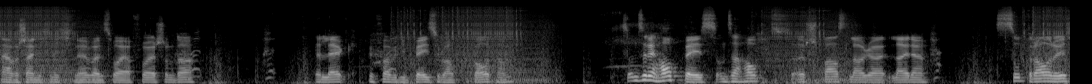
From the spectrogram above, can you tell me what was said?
Ja, wahrscheinlich nicht, ne? Weil es war ja vorher schon da. Der Lag, bevor wir die Base überhaupt gebaut haben. Das ist unsere Hauptbase, unser Hauptspaßlager, äh, leider. So traurig.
